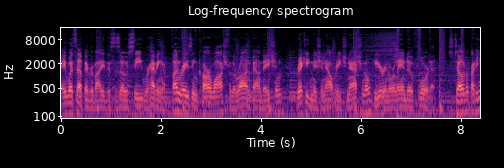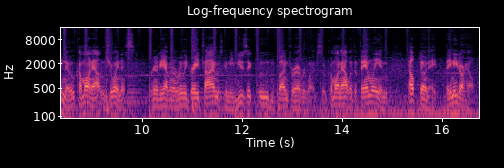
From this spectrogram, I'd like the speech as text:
Hey, what's up, everybody? This is OC. We're having a fundraising car wash for the Ron Foundation, Recognition Outreach National here in Orlando, Florida. So tell everybody you know, come on out and join us. We're going to be having a really great time. It's going to be music, food, and fun for everyone. So come on out with the family and help donate. They need our help.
